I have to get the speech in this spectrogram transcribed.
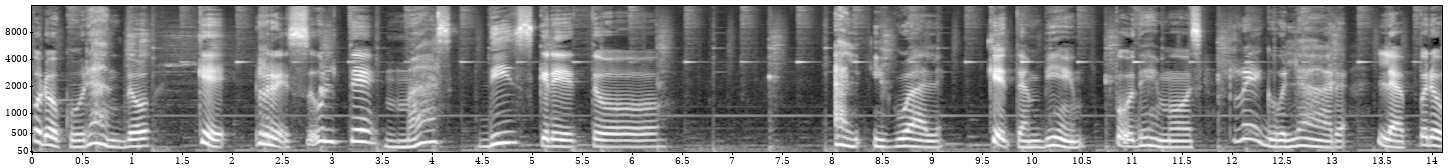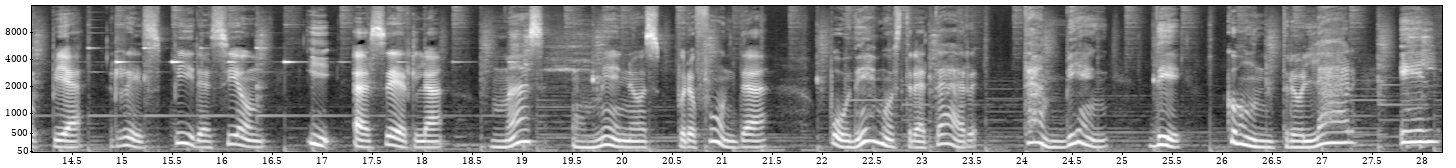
procurando que resulte más discreto. Al igual que también podemos regular la propia respiración y hacerla más o menos profunda, podemos tratar también de controlar el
